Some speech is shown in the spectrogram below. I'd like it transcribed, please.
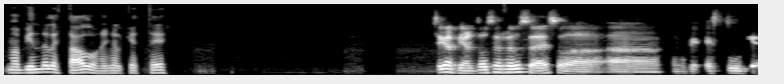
más bien del estado en el que estés. Sí, que al final todo se reduce a eso, a, a como que estudiar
